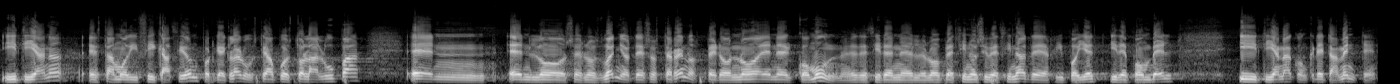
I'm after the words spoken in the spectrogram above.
y Tiana esta modificación? Porque claro, usted ha puesto la lupa en, los, dueños de esos terrenos, pero no en el común, es decir, en los vecinos y vecinas de Ripollet y de Pombel y Tiana concretamente.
